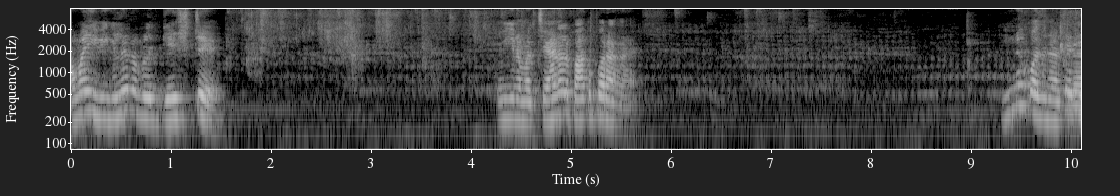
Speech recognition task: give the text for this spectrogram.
அவன் இவங்கள நம்மளுக்கு கெஸ்ட்டு இவங்க நம்ம சேனல் பார்க்க போறாங்க. இன்னும் கொஞ்ச நேரத்துல?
